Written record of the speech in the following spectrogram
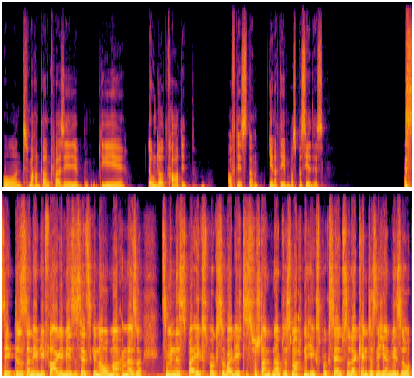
und machen dann quasi die Download-Karte auf das dann, je nachdem, was passiert ist. Das ist dann eben die Frage, wie sie es jetzt genau machen. Also zumindest bei Xbox, soweit ich das verstanden habe, das macht nicht Xbox selbst oder kennt es nicht irgendwie so,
